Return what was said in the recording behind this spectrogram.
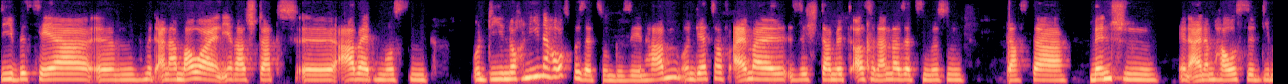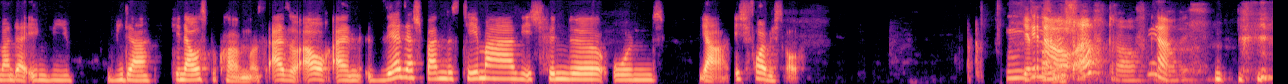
die bisher ähm, mit einer Mauer in ihrer Stadt äh, arbeiten mussten und die noch nie eine Hausbesetzung gesehen haben und jetzt auf einmal sich damit auseinandersetzen müssen, dass da Menschen in einem Haus sind, die man da irgendwie wieder hinausbekommen muss. Also auch ein sehr, sehr spannendes Thema, wie ich finde. Und ja, ich freue mich drauf. Wir genau. freuen auch drauf, ja. ich.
